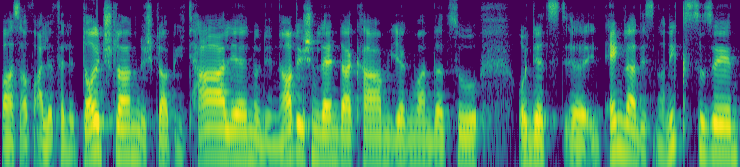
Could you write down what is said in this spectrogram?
war es auf alle Fälle Deutschland, ich glaube Italien und die nordischen Länder kamen irgendwann dazu. Und jetzt äh, in England ist noch nichts zu sehen,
